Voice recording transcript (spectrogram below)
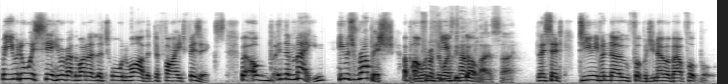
but you would always hear, hear about the one at Le Tournoi that defied physics. But uh, in the main, he was rubbish. Apart from a few West good goals players say? they said, "Do you even know football? Do you know about football?"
